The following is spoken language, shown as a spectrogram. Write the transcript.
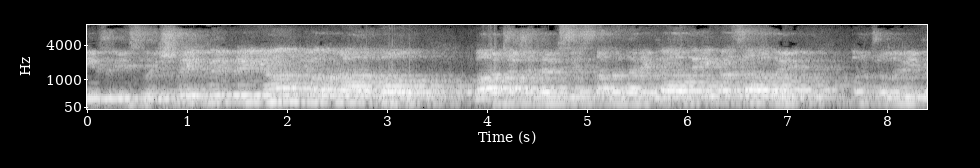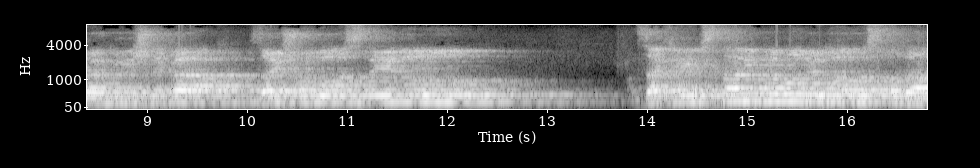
І звісно, й швидко прийняв його радо, бачачи, де всі стали нарікати і казали, до чоловіка грішника зайшов у гостину. Захей встав і промовив до Господа,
